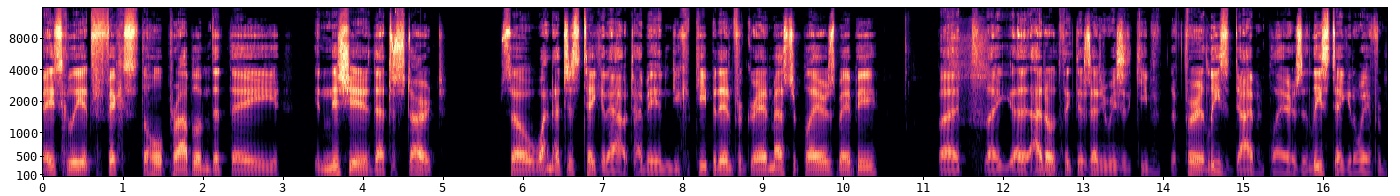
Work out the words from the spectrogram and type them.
basically it fixed the whole problem that they initiated that to start. So why not just take it out? I mean, you could keep it in for grandmaster players maybe, but like I don't think there's any reason to keep it for at least diamond players. At least take it away from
